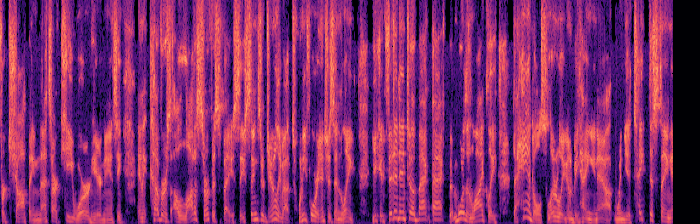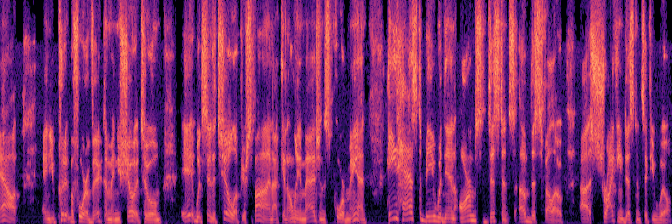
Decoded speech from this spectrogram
for chopping. That's our key word here, Nancy. And it covers a lot of surface space. These things are generally about 24 inches in length. You could fit it into a backpack, but more than likely, the handle's literally going to be hanging out. When you take this thing out, and you put it before a victim and you show it to them, it would send a chill up your spine. I can only imagine this poor man. He has to be within arm's distance of this fellow, uh, striking distance, if you will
